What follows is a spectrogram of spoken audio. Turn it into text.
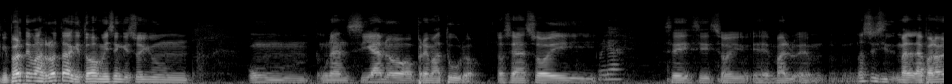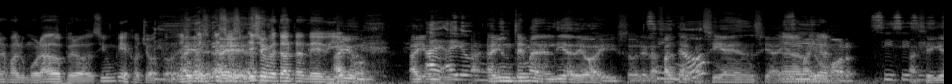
Mi parte más rota es que todos me dicen que soy un, un, un anciano prematuro. O sea, soy. Mirá. Sí, sí, soy eh, mal, eh, no sé si mal- la palabra es malhumorado, pero sí un viejo choto. Ellos, Hay- ellos- hay- ellos sí. me tratan de viejo. Hay un, hay, un, Hay- hay un- hay un tema en el día de hoy sobre la Sí, falta ¿no? de paciencia y Ah, el mal humor. Sí, sí, sí. Así sí, que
